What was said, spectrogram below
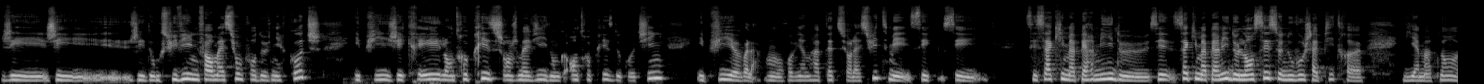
j'ai, j'ai, donc suivi une formation pour devenir coach. Et puis, j'ai créé l'entreprise Change ma vie, donc entreprise de coaching. Et puis, euh, voilà, on reviendra peut-être sur la suite, mais c'est, c'est ça qui m'a permis de, c'est ça qui m'a permis de lancer ce nouveau chapitre il y a maintenant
